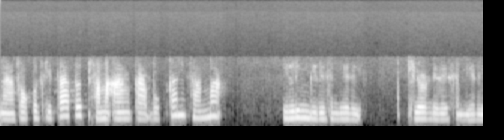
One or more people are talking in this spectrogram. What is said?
Nah fokus kita tuh sama angka bukan sama healing diri sendiri cure diri sendiri.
